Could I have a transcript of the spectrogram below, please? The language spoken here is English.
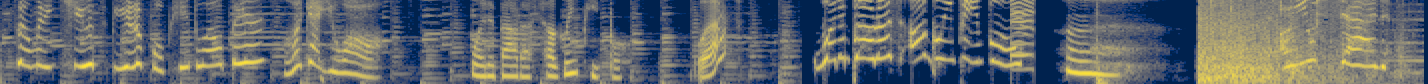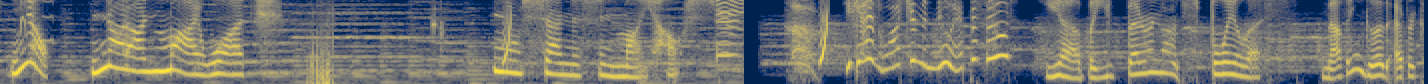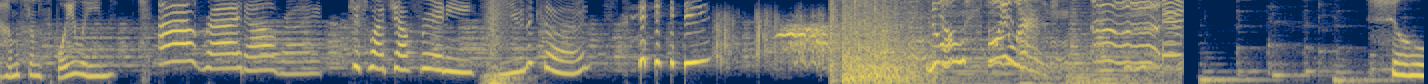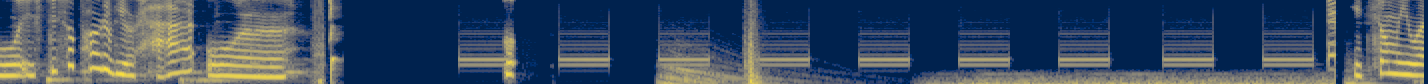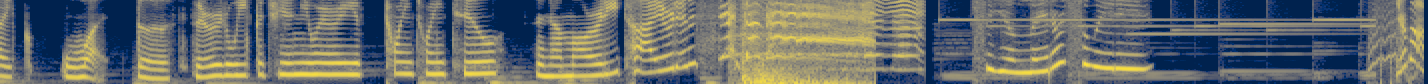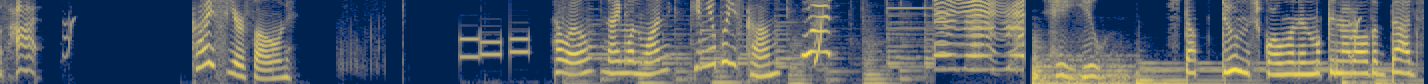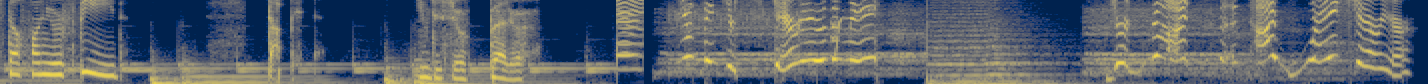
so many cute, beautiful people out there. Look at you all. What about us ugly people? What? What about us ugly people? Are you sad? No, not on my watch. No sadness in my house. You guys watching the new episode? Yeah, but you better not spoil us. Nothing good ever comes from spoiling. All right, all right. Just watch out for any unicorns. No spoilers! So, is this a part of your hat or. Uh, It's only like, what, the third week of January of 2022? And I'm already tired and sick of it! See you later, sweetie. Your mom's hot. Can I see your phone? Hello, 911? Can you please come? What? Hey, you. Stop doom scrolling and looking at all the bad stuff on your feed. Stop it. You deserve better. You think you're scarier than me? You're not! I'm way scarier!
